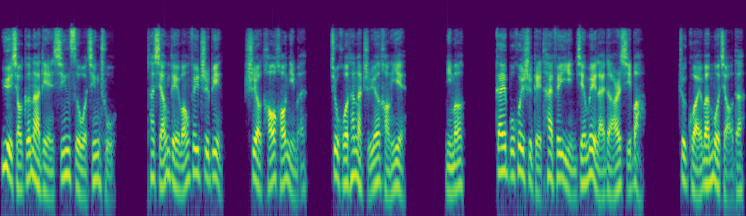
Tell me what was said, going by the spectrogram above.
岳小哥那点心思我清楚。他想给王妃治病，是要讨好你们，救活他那纸鸢行业。你们该不会是给太妃引荐未来的儿媳吧？这拐弯抹角的！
